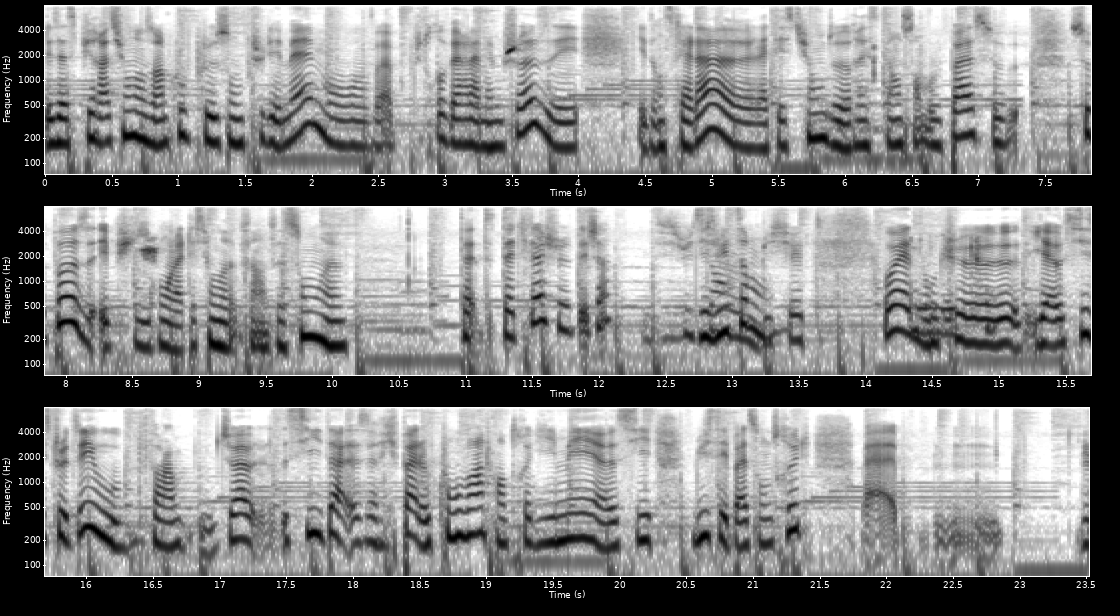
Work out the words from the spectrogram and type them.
les aspirations dans un couple sont plus les mêmes. On va plus trop vers la même chose. Et dans ce cas-là, euh, la question de rester ensemble ou pas se se pose. Et puis bon, la question, de- toute façon. euh, t'as quel âge déjà? 18 ans. bichette. Ouais, donc euh, il y a aussi ce côté où, enfin, tu vois, si t'arrives pas à le convaincre entre guillemets, euh, si lui c'est pas son truc, bah mm,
